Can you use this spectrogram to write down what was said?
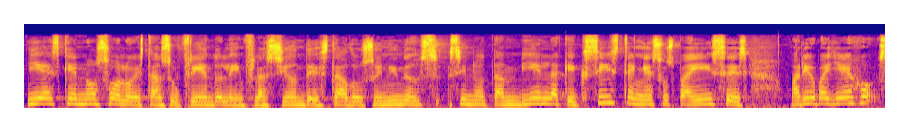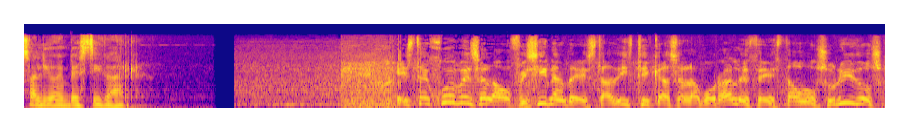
Y es que no solo están sufriendo la inflación de Estados Unidos, sino también la que existe en esos países. Mario Vallejo salió a investigar. Este jueves la Oficina de Estadísticas Laborales de Estados Unidos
